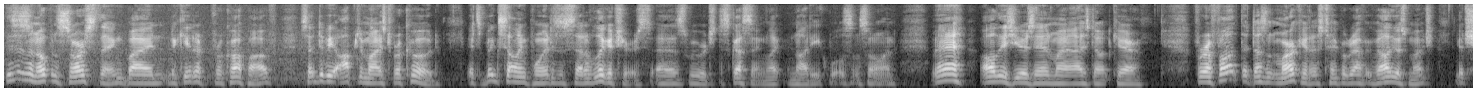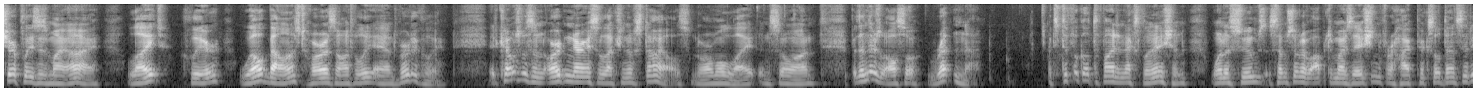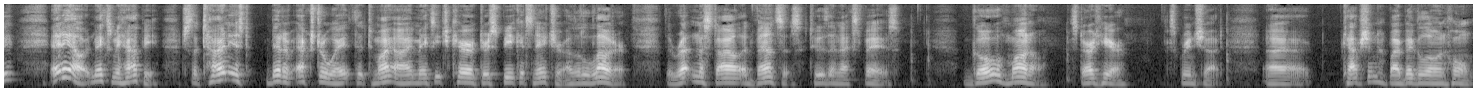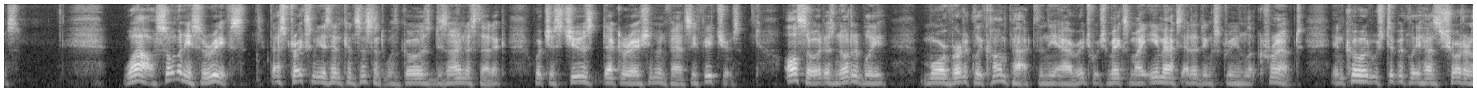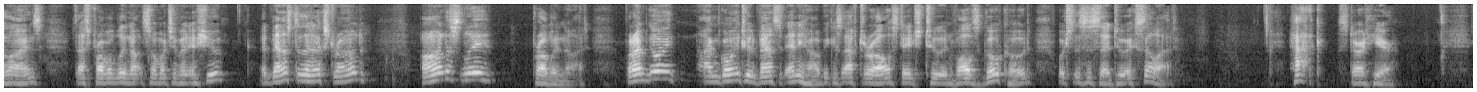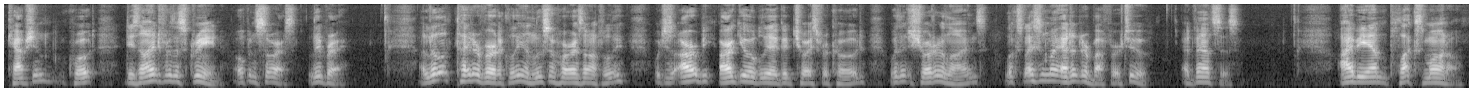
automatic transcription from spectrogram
This is an open source thing by Nikita Prokopov, said to be optimized for code. Its big selling point is a set of ligatures, as we were discussing, like not equals and so on. Eh, all these years in, my eyes don't care. For a font that doesn't market its typographic values much, it sure pleases my eye. Light, clear, well balanced horizontally and vertically. It comes with an ordinary selection of styles, normal, light, and so on, but then there's also retina, it's difficult to find an explanation. One assumes some sort of optimization for high pixel density. Anyhow, it makes me happy. Just the tiniest bit of extra weight that to my eye makes each character speak its nature a little louder. The retina style advances to the next phase. Go mono. Start here. Screenshot. Uh, caption by Bigelow and Holmes. Wow, so many serifs. That strikes me as inconsistent with Go's design aesthetic, which eschews decoration and fancy features. Also, it is notably more vertically compact than the average, which makes my Emacs editing screen look cramped. In code, which typically has shorter lines, that's probably not so much of an issue. Advance to the next round? Honestly, probably not. But I'm going I'm going to advance it anyhow because after all, stage 2 involves Go code, which this is said to excel at. Hack, start here. Caption, quote, designed for the screen, open source, Libre. A little tighter vertically and looser horizontally, which is arguably a good choice for code, with its shorter lines, looks nice in my editor buffer too. Advances. IBM Plex Mono.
